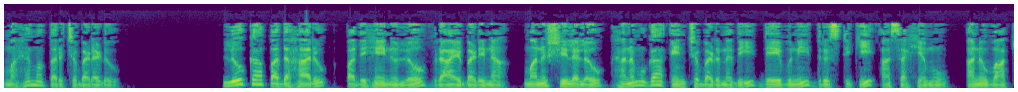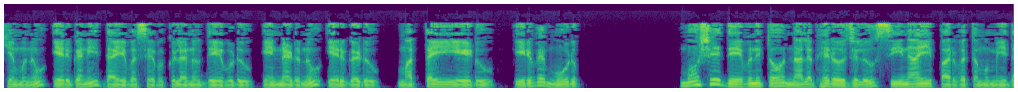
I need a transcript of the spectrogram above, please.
మహిమపరచబడడు. లూకా పదహారు పదిహేనులో వ్రాయబడిన మనుష్యులలో ఘనముగా ఎంచబడునది దేవుని దృష్టికి అసహ్యము అను వాక్యమును ఎరుగని దైవ సేవకులను దేవుడు ఎన్నడును ఎరుగడు. మత్తయి ఏడు ఇరవై మూడు మోషే దేవునితో నలభై రోజులు సీనాయి పర్వతము మీద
